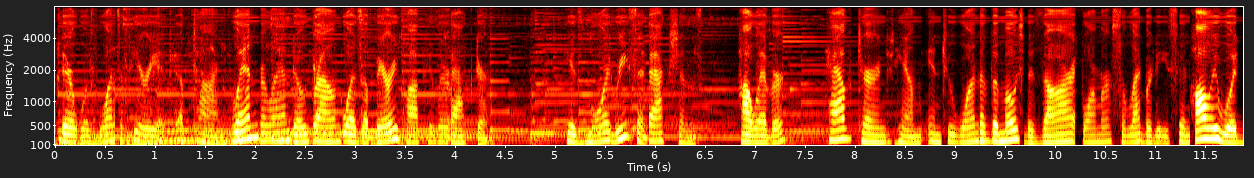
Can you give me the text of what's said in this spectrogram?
There was once a period of time when Orlando Brown was a very popular actor. His more recent actions, however, have turned him into one of the most bizarre former celebrities in Hollywood.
